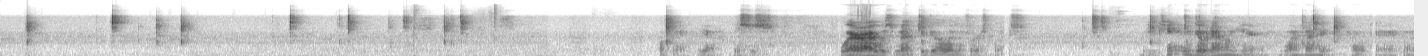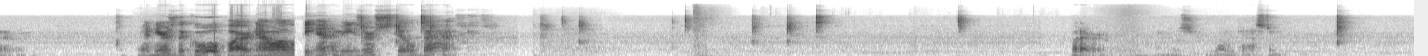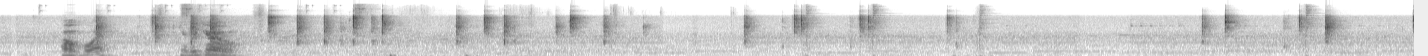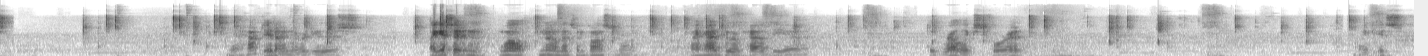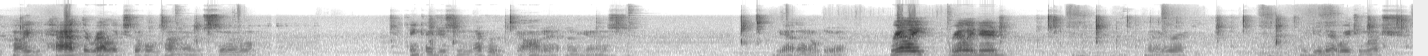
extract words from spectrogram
Okay, yeah, this is where I was meant to go in the first place. You can't even go down here. Why did I... Okay, whatever. And here's the cool part, now all of the enemies are still back. Whatever. I just run past them. Oh boy. Here we go. Yeah, how did I never do this? I guess I didn't... Well, no, that's impossible. I had to have had the, uh, the relics for it. Like, it's... I had the relics the whole time, so... I think I just never got it, I guess. Yeah, that'll do it. Really? Really, dude? Whatever. You do that way too much.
